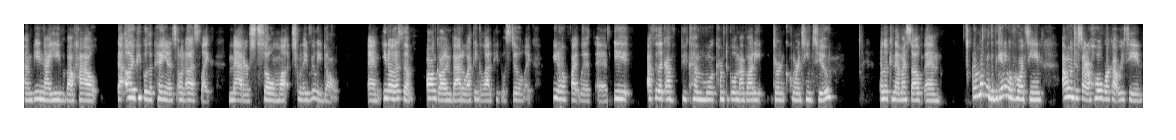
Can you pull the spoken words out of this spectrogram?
and be naive about how that other people's opinions on us like matter so much when they really don't and you know that's an ongoing battle i think a lot of people still like you know fight with and it, i feel like i've become more comfortable in my body during quarantine too and looking at myself and i remember the beginning of quarantine i wanted to start a whole workout routine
